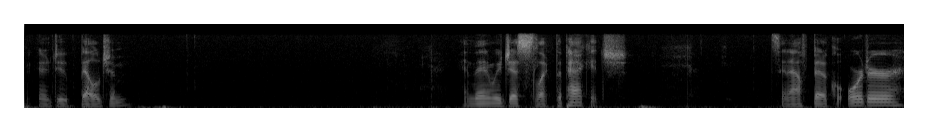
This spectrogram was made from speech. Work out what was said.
We're going to do Belgium. and then we just select the package. It's in alphabetical order.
